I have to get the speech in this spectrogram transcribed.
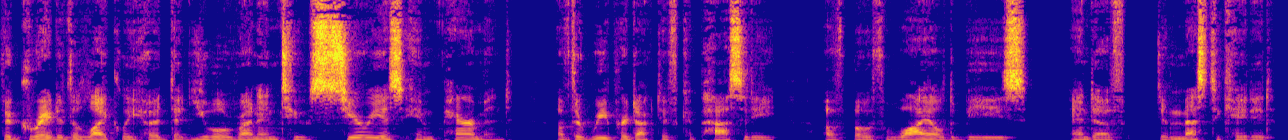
the greater the likelihood that you will run into serious impairment of the reproductive capacity of both wild bees and of domesticated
